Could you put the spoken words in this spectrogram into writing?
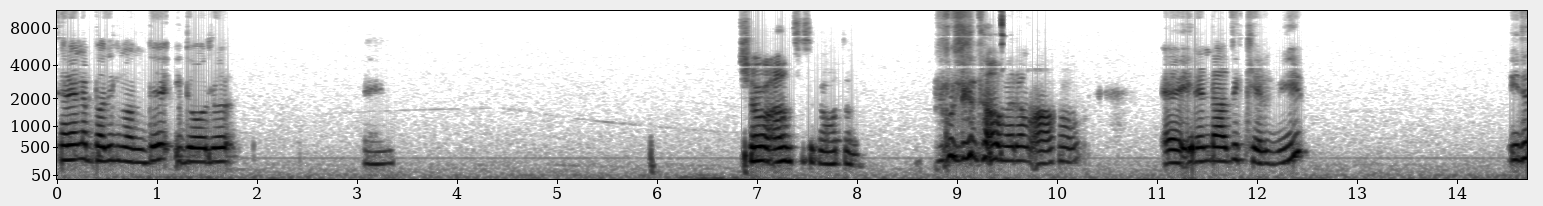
சரியான பதில் வந்து இது ஒரு ஷோ ஆன்சர்ஸுக்கு மாத்தணும் பூண்டு தாவரம் ஆகும் அஹ் இரண்டாவது கேள்வி இது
